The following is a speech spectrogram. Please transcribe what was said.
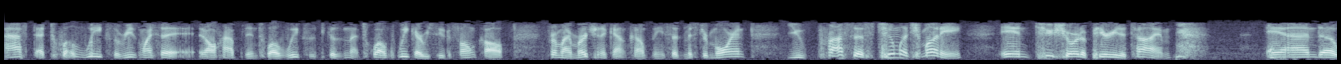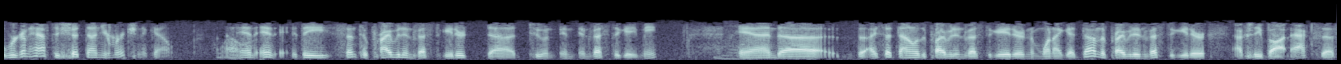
after at 12 weeks, the reason why I say it all happened in 12 weeks is because in that 12th week, I received a phone call from my merchant account company. He said, "Mr. Morin, you've processed too much money in too short a period of time." and uh, we're going to have to shut down your merchant account. Wow. And, and they sent a private investigator uh, to in, investigate me. And uh, the, I sat down with the private investigator, and when I get done, the private investigator actually bought access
